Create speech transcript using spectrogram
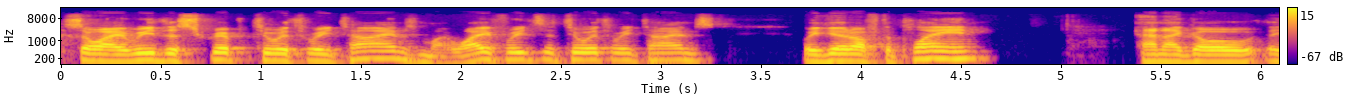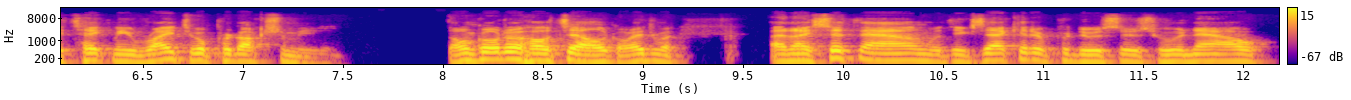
So I read the script two or three times. My wife reads it two or three times. We get off the plane and I go, they take me right to a production meeting. Don't go to a hotel, go right to and I sit down with the executive producers who are now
